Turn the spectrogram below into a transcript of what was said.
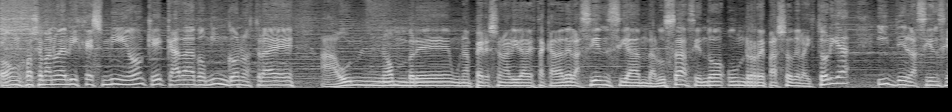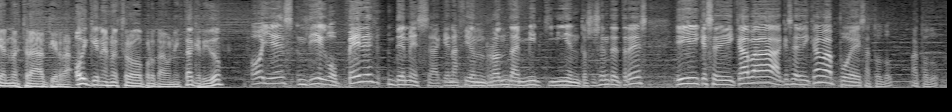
Con José Manuel Iges mío, que cada domingo nos trae a un hombre, una personalidad destacada de la ciencia andaluza, haciendo un repaso de la historia y de la ciencia en nuestra tierra. Hoy, ¿quién es nuestro protagonista, querido? Hoy es Diego Pérez de Mesa, que nació en Ronda en 1563 y que se dedicaba, ¿a qué se dedicaba? Pues a todo, a todo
